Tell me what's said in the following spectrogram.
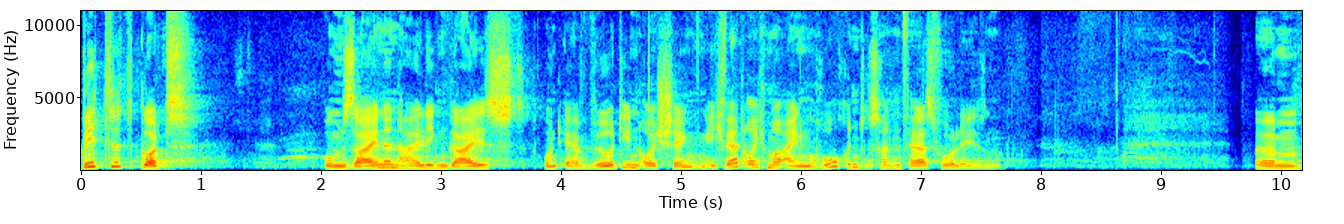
bittet Gott um seinen Heiligen Geist und er wird ihn euch schenken. Ich werde euch mal einen hochinteressanten Vers vorlesen. Ähm,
